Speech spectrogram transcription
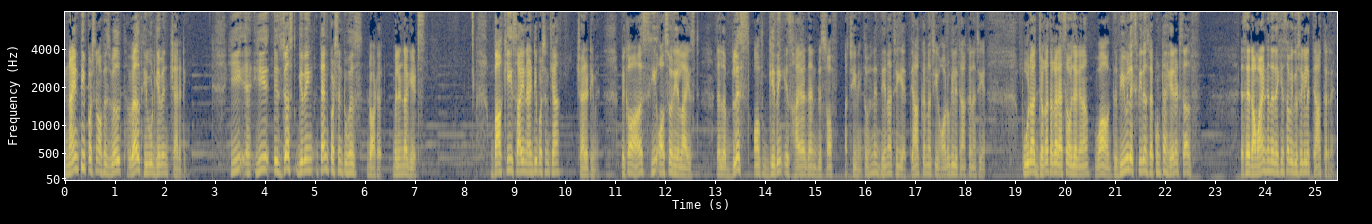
90 percent of his wealth wealth he would give in charity he he is just giving 10% to his daughter melinda gates. बाकी सारी 90 परसेंट क्या? चैरिटी में. Because he also realize the bliss of giving is higher than bliss of achieving तो हमें देना चाहिए, त्याग करना चाहिए, औरों के लिए त्याग करना चाहिए. पूरा जगत अगर ऐसा हो जाएगा ना वाह we will experience Vaikuntha here it जैसे रामायण के अंदर देखिए, सब एक दूसरे के लिए त्याग कर रहे हैं.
